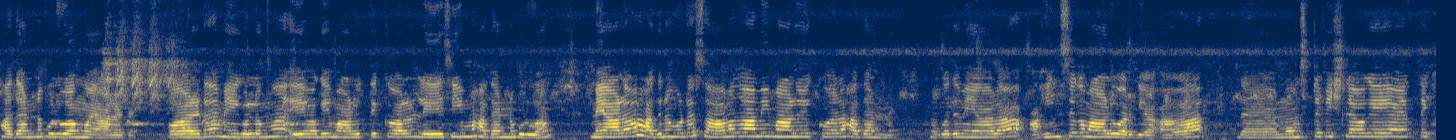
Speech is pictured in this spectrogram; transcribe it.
හදන්න පුළුවන් ඔයාලට. ඔයාලට මේගොල්ලොම ඒ වගේ මාළුත් එක්ක ඔයාලා ලේසියෙන්ම හදන්න පුළුවන්. මෙයාලා හදනකොට සාමගාමී මාළු එක්ක ඔයාලා හදන්න. මොකද මෙයාලා අහිංසක මාළු වර්ගයක්. ආවා මොන්ස්ටර් ෆිෂ්ලා වගේ අයත් එක්ක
